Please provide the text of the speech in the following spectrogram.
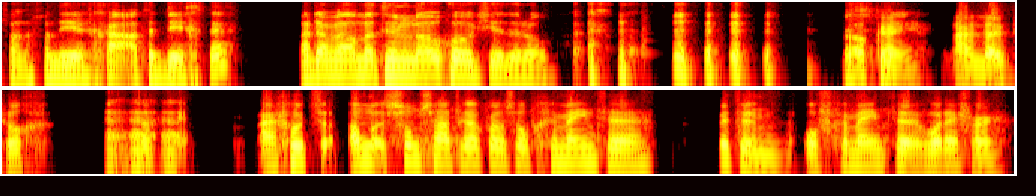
van, van die gaten dichten. Maar dan wel met hun logootje erop. Oké, nou leuk toch? Maar goed, soms staat er ook wel eens op gemeente Putten of gemeente whatever.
